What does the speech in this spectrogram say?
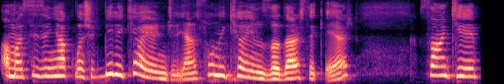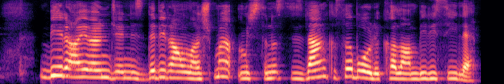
Ama sizin yaklaşık bir iki ay önce yani son iki ayınızda dersek eğer sanki bir ay öncenizde bir anlaşma yapmışsınız sizden kısa boylu kalan birisiyle.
